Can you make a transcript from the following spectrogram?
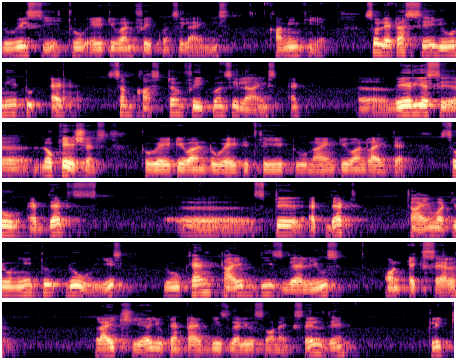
You will see 281 frequency line is coming here. So let us say you need to add some custom frequency lines at uh, various uh, locations. 281 283 291 like that. So at that uh, stay at that time what you need to do is you can type these values on excel. Like here you can type these values on excel then click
